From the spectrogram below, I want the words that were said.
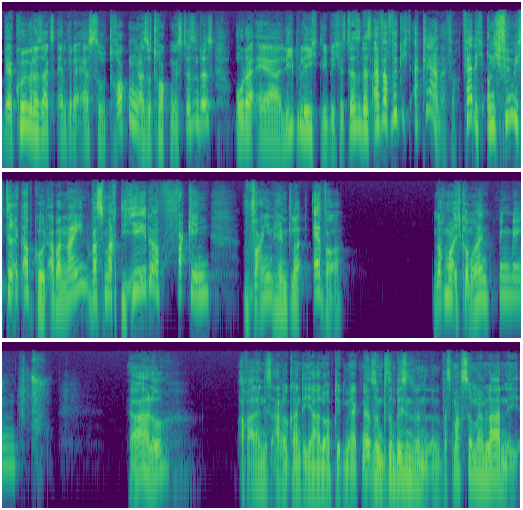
wäre cool, wenn du sagst, entweder er ist so trocken, also trocken ist das und das, oder er lieblich, lieblich ist das und das. Einfach wirklich erklären, einfach. Fertig. Und ich fühle mich direkt abgeholt. Aber nein, was macht jeder fucking Weinhändler ever? Nochmal, ich komme rein. Bing, bing. Ja, hallo? Auch allein das arrogante Ja, hallo, habt ihr gemerkt, ne? So, ein bisschen so, was machst du in meinem Laden? Ich,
